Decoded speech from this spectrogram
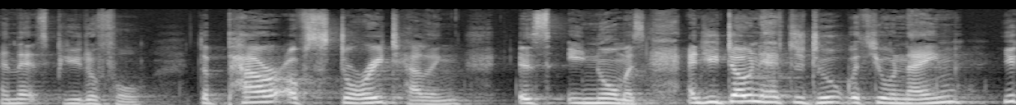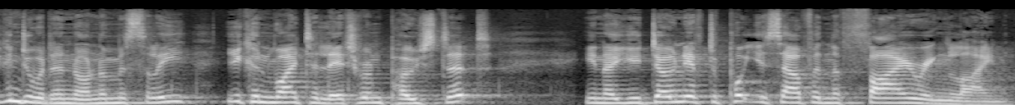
And that's beautiful. The power of storytelling is enormous. And you don't have to do it with your name. You can do it anonymously. You can write a letter and post it. You know, you don't have to put yourself in the firing line.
